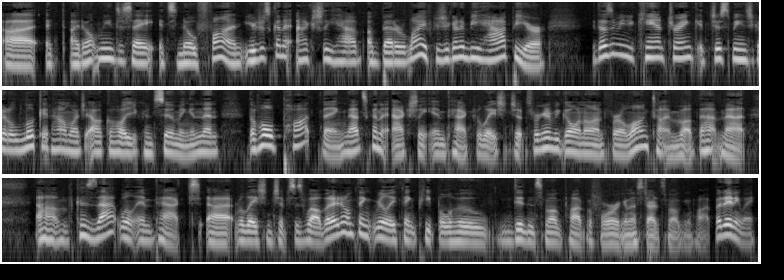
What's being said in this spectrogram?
Uh, I don't mean to say it's no fun. You're just going to actually have a better life because you're going to be happier it doesn't mean you can't drink. It just means you got to look at how much alcohol you're consuming. And then the whole pot thing, that's going to actually impact relationships. We're going to be going on for a long time about that, Matt, um, because that will impact uh, relationships as well. But I don't think really think people who didn't smoke pot before are going to start smoking pot. But anyway,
